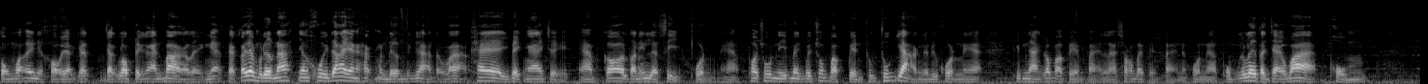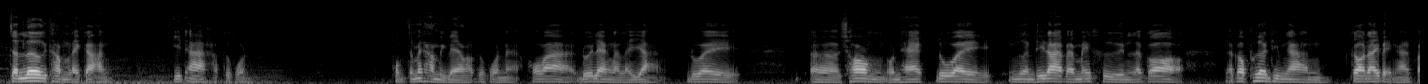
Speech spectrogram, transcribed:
ตรงๆว่าเอ้ยเนี่ยขออยากอยากอยากลองเป็นงานบ้างอะไรอย่างเงี้ยแต่ก็ยังเหมือนเดิมนะยังคุยได้ยังทักเหมือนเดิมทุกอย่างแต่ว่าแค่เป็นงานเฉยนะครับก็ตอนนี้เหลือ 4 คนนะครับเพราะช่วงนี้มันเป็นช่วงปรับเปลี่ยนทุก ๆ อย่างกันทุกคนนะฮะทีมงานก็ปรับเปลี่ยนไปแล้วช่องไปเปลี่ยนไปนะคนนะผมก็เลยตัดใจว่าผมจะเลิกทำรายการอีทอาครับทุกคน ผมจะไม่ทำอีกแล้วครับทุกคนนะเพราะว่าด้วยแรงหลายๆอย่างด้วยช่องโดนแฮกด้วยเงินที่ได้ไปไม่คืน แล้วก็แล้วก็เพื่อนทีมงาน ก็ได้แบ่งงานไป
